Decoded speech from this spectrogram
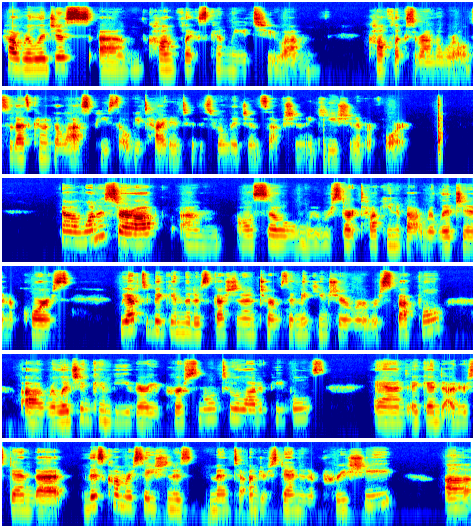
how religious um, conflicts can lead to um, conflicts around the world. So that's kind of the last piece that will be tied into this religion section in Kyushu number four. Now I want to start off um, also when we start talking about religion, of course, we have to begin the discussion in terms of making sure we're respectful. Uh, religion can be very personal to a lot of people's. And again, to understand that this conversation is meant to understand and appreciate uh,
